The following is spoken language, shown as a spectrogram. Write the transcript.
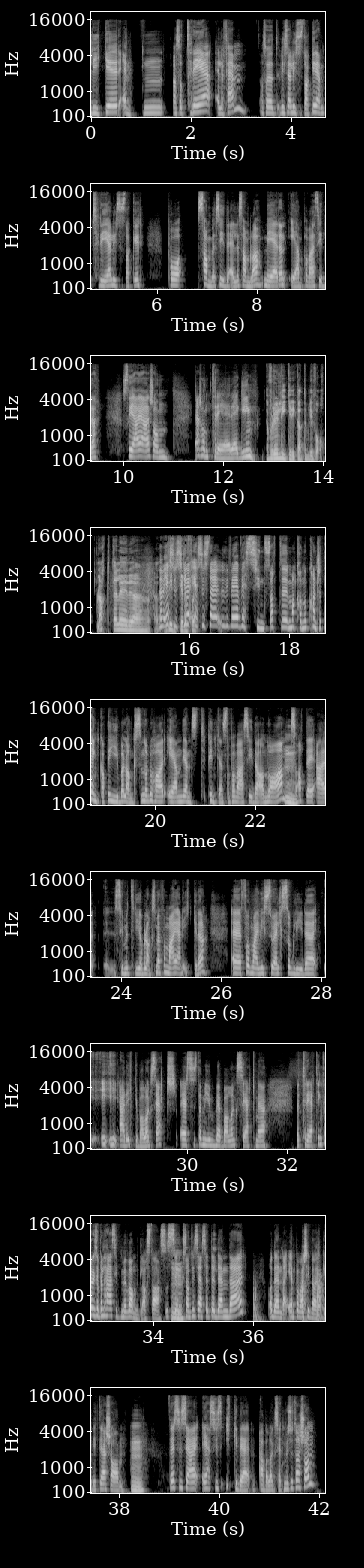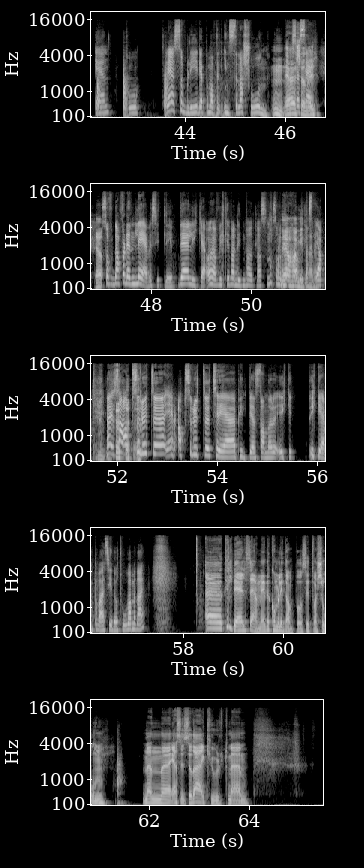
liker enten altså tre eller fem. Altså hvis jeg har lysestaker, gjerne tre lysestaker på samme side eller samla, mer enn én på hver side. Så jeg er sånn jeg er sånn tre-regelen. For du liker ikke at det blir for opplagt, eller eh, Nei, jeg syns, det for jeg, syns det, jeg, jeg syns at eh, man kan jo kanskje tenke at det gir balanse når du har én gjenst- pyntegjenstand på hver side av noe annet, Mm. at det er eh, symmetri og balanse, men for meg er det ikke det. For meg visuelt så blir det, er det ikke balansert. Jeg syns det er mye mer balansert med, med tre ting. For eksempel her sitter vi med vannglass, da. Så ser, Mm. ikke sant, hvis jeg setter den der, og den der, en på hver side av arket ditt, det er sånn. mm. Det synes jeg, jeg syns ikke det er balansert. Men hvis du tar sånn, én, to, tre, så blir det på en måte en installasjon. Mm, i jeg skjønner. Ja. Så da får den leve sitt liv. Det liker jeg. Å ja, hvilken var din klasse nå? Sånn Jeg har mitt her, Ja. ja. Nei, så absolutt, eh, absolutt eh, tre pyntegjenstander, ikke, ikke en på hver side og to. Hva med deg? Eh, til dels enig, det kommer litt an på situasjonen. Men eh, jeg syns jo det er kult med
